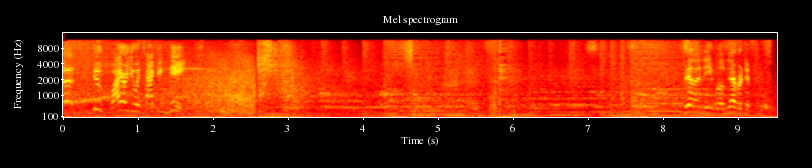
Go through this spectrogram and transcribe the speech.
Uh, dude, why are you attacking me? Villainy will never defeat.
